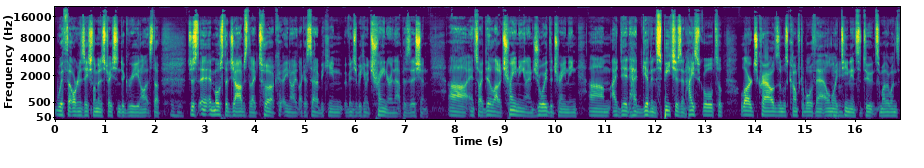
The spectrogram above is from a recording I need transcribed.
with the organizational administration degree and all that stuff. Mm-hmm. Just and, most of the jobs that I took, you know, like I said, I became eventually became a trainer in that position, uh, and so I did a lot of training and I enjoyed the training. Um, I did had given speeches in high school to large crowds and was comfortable with that. Illinois mm-hmm. Teen Institute and some other ones,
